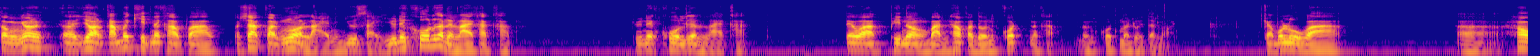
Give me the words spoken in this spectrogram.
ต้องย้อนย้อนกลับมาคิดนะครับว่าประชากรง่วหลายนี่อยู่ใส่อยู่ในโคเรือนหลายครับครับ อยู่ในโคเรือนหลายครับแต่ว่าพี่น้องบ้านเฮาก็โดนกดนะครับโดนกดมาโดยตลอดก็บ่รู้ว่าเอ่อเฮา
